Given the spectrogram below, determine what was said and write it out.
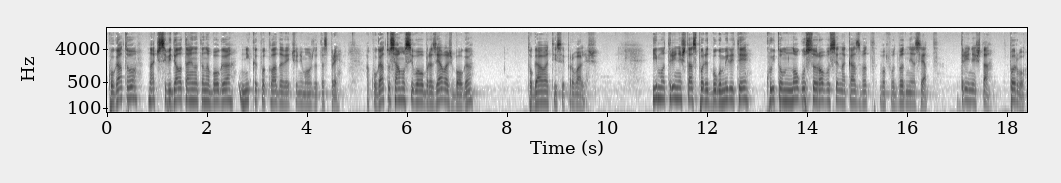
Когато значи, си видял тайната на Бога, никаква клада вече не може да те спре. А когато само си въобразяваш Бога, тогава ти се проваляш. Има три неща според богомилите, които много сурово се наказват в отвъдния свят. Три неща. Първо,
